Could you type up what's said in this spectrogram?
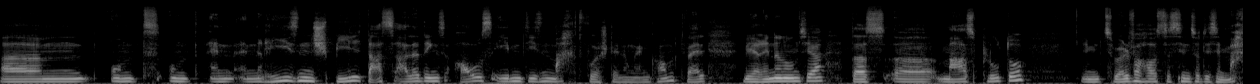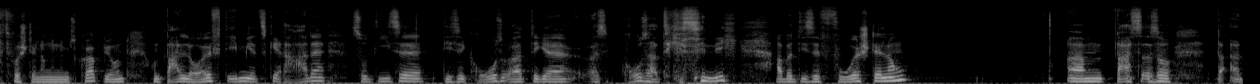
ähm, und, und ein, ein Riesenspiel, das allerdings aus eben diesen Machtvorstellungen kommt, weil wir erinnern uns ja, dass äh, Mars Pluto im Zwölferhaus, das sind so diese Machtvorstellungen im Skorpion und da läuft eben jetzt gerade so diese, diese großartige, also großartige sind nicht, aber diese Vorstellung, ähm, dass also da,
